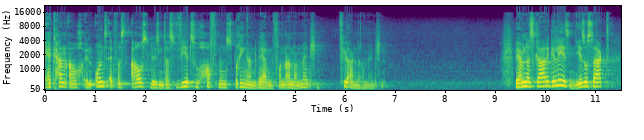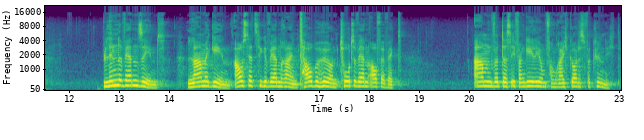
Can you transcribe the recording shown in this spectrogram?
er kann auch in uns etwas auslösen, dass wir zu Hoffnungsbringern werden von anderen Menschen, für andere Menschen. Wir haben das gerade gelesen. Jesus sagt, Blinde werden sehend, Lahme gehen, Aussätzige werden rein, Taube hören, Tote werden auferweckt. Armen wird das Evangelium vom Reich Gottes verkündigt.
